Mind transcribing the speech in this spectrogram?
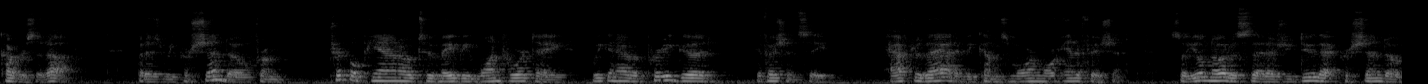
covers it up. But as we crescendo from triple piano to maybe one forte, we can have a pretty good efficiency. After that, it becomes more and more inefficient. So you'll notice that as you do that crescendo,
